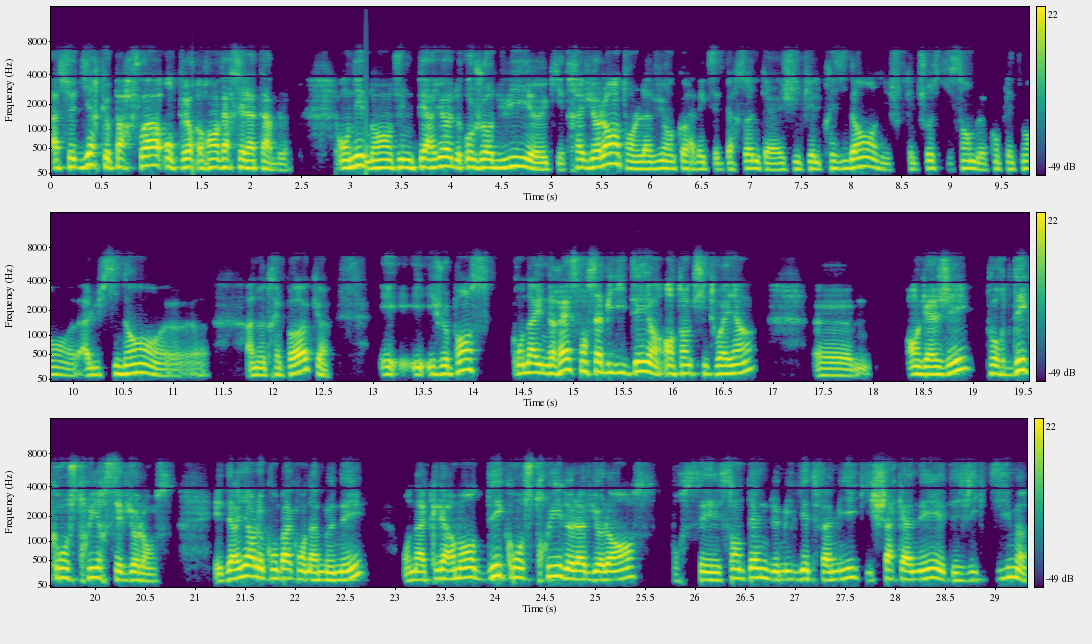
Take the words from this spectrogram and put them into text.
à se dire que parfois on peut renverser la table. On est dans une période aujourd'hui euh, qui est très violente. On l'a vu encore avec cette personne qui a giflé le président, quelque chose qui semble complètement hallucinant à notre époque. Et, je pense qu'on a une responsabilité en, tant que citoyen euh, engagé pour déconstruire ces violences. Et derrière le combat qu'on a mené, on a clairement déconstruit de la violence pour ces centaines de milliers de familles qui chaque année étaient victimes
